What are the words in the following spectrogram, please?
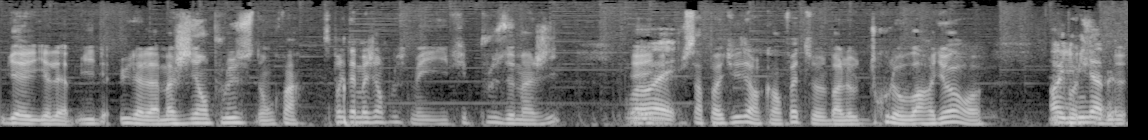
lui, il, a, il, a la, il, il a la magie en plus, donc enfin c'est pas que de la magie en plus, mais il fait plus de magie. et Ouais, il ouais. est plus sympa à utiliser, alors qu'en fait, bah, le, du coup le warrior, Oh, il est illuminable.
